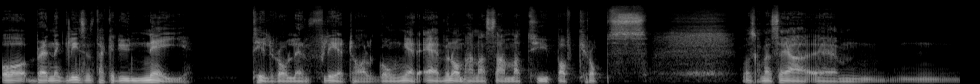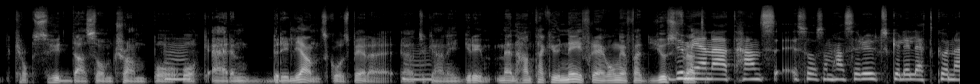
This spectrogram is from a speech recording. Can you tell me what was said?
och Brendan Gleeson tackade ju nej till rollen flertal gånger, även om han har samma typ av kropps vad ska man säga, ehm, kroppshydda som Trump och, Mm. och är en briljant skådespelare. Jag tycker han är grym. Men han tackar ju nej flera gånger för att just Du för att... menar att hans, så som han ser ut skulle lätt kunna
